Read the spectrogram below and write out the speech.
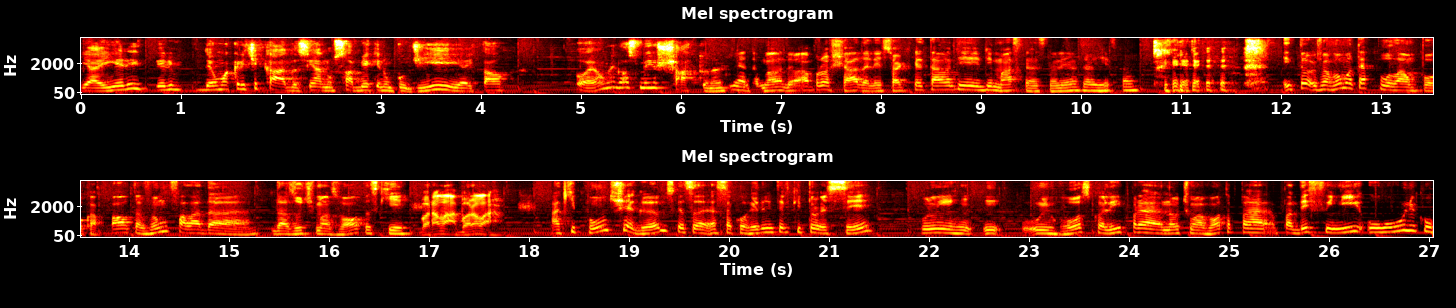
E aí ele, ele deu uma criticada, assim, ah, não sabia que não podia e tal. Pô, é um negócio meio chato, né? É, deu uma, deu uma brochada ali. Sorte que ele tava de, de máscara, senão ele já ia ficar. então, já vamos até pular um pouco a pauta. Vamos falar da- das últimas voltas, que Bora lá, bora lá. a que ponto chegamos que essa, essa corrida a gente teve que torcer por um, um- um enrosco ali pra, na última volta para definir o único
